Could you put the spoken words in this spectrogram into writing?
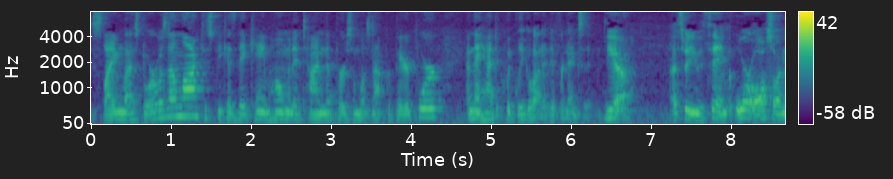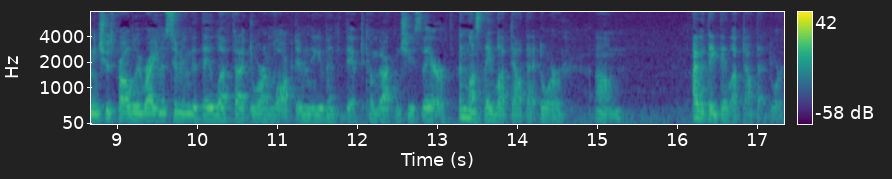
sliding glass door was unlocked is because they came home at a time the person was not prepared for, and they had to quickly go out a different exit. Yeah, that's what you would think. Or also, I mean, she was probably right in assuming that they left that door unlocked in the event that they have to come back when she's there. unless they left out that door. Um, I would think they left out that door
